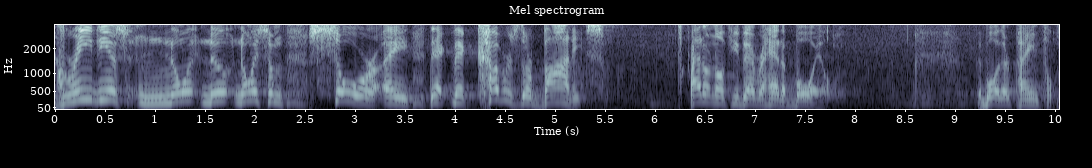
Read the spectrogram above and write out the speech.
grievous, no, no, noisome sore a, that, that covers their bodies. I don't know if you've ever had a boil, but boy, they're painful.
